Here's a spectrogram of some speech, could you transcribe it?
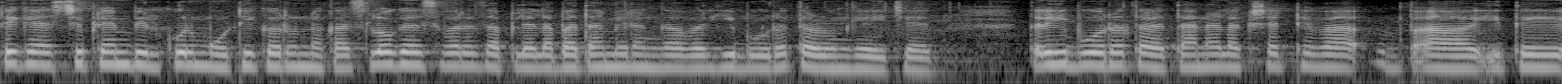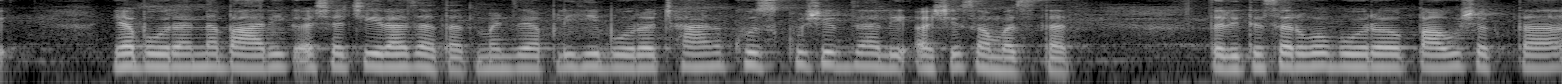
ते गॅसची फ्लेम बिलकुल मोठी करू नका. स्लो गॅसवरच आपल्याला बदामी रंगावर ही बोरं तळून घ्यायची आहेत. तर ही बोरं तळताना लक्षात ठेवा इथे या बोरांना बारीक अशा चिरा जातात. म्हणजे आपली ही बोरं छान खुसखुशीत झाली अशी समजतात. तर इथे सर्व बोरं पाहू शकता.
